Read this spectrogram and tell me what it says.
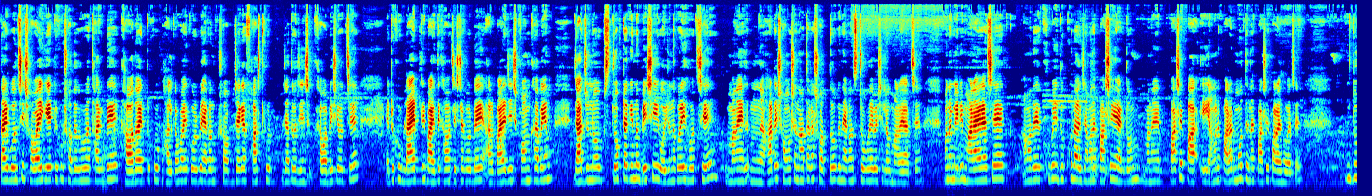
তাই বলছি সবাইকে একটু খুব সতর্কভাবে থাকবে খাওয়া দাওয়া একটু খুব হালকাভাবে করবে। এখন সব জায়গায় ফাস্ট ফুড জাতীয় জিনিস খাওয়া বেশি হচ্ছে। একটু খুব লাইটলি বাড়িতে খাওয়ার চেষ্টা করবে। আর বাইরের জিনিস কম খাবেন, যার জন্য স্ট্রোকটা কিন্তু বেশি, ওই জন্য করেই হচ্ছে। মানে হার্টের সমস্যা না থাকা সত্ত্বেও কিন্তু এখন স্ট্রোক হয়ে বেশি লোক মারা যাচ্ছে। মানে মেয়েটি মারা গেছে, আমাদের খুবই দুঃখ লাগছে। আমাদের পাশেই একদম মানে পাশে পা, এই আমাদের পাড়ার মধ্যে নয় পাশের পাড়ায় হয়েছে। দু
